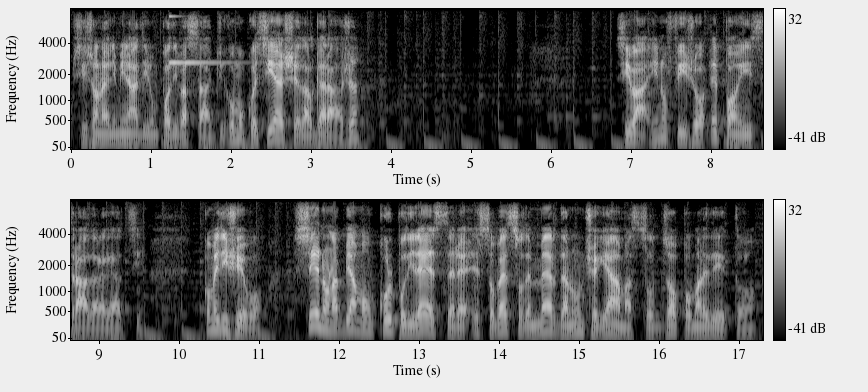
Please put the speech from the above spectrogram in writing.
si sono eliminati un po' di passaggi. Comunque si esce dal garage si va in ufficio e poi in strada ragazzi. Come dicevo se non abbiamo un colpo di Lester e sto pezzo de merda non ci chiama sto zoppo maledetto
